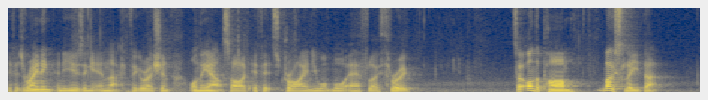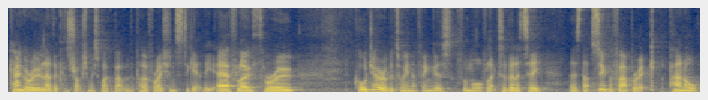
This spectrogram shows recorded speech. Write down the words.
if it's raining and you're using it in that configuration, on the outside if it's dry and you want more airflow through. So on the palm, mostly that kangaroo leather construction we spoke about with the perforations to get the airflow through, Cordura between the fingers for more flexibility. There's that super fabric panel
